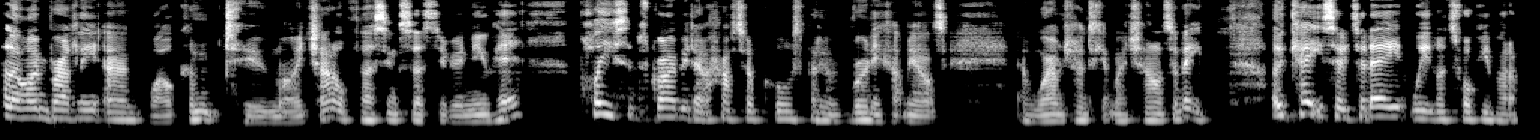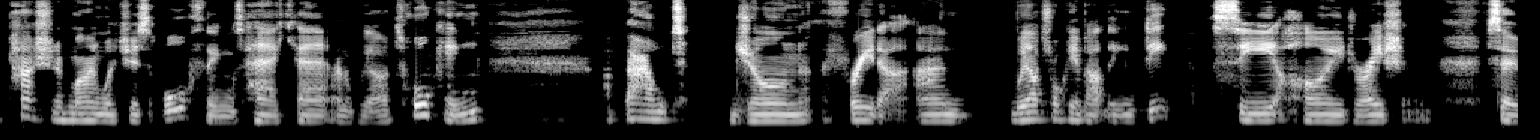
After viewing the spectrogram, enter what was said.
Hello, I'm Bradley and welcome to my channel. First things first, if you're new here, please subscribe. You don't have to, of course, but it would really help me out and where I'm trying to get my channel to be. Okay, so today we are talking about a passion of mine, which is all things hair care, and we are talking about John Frieda, and we are talking about the deep sea hydration. So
